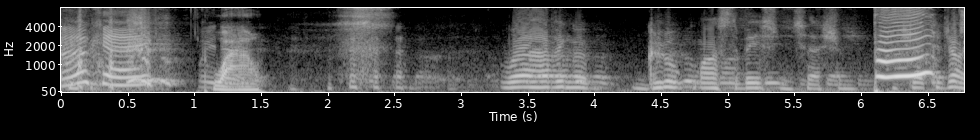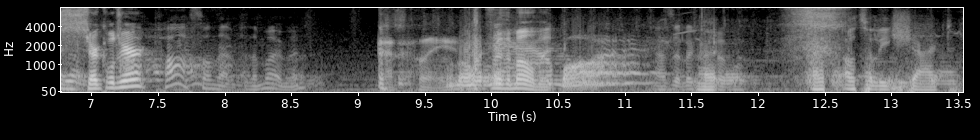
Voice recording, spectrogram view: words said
Okay. What are you wow. We're having a group masturbation session. Would you like to join? Circle jerk doing? Pass on that for the moment. for the moment. How's it look? Uh, That's utterly shagged.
